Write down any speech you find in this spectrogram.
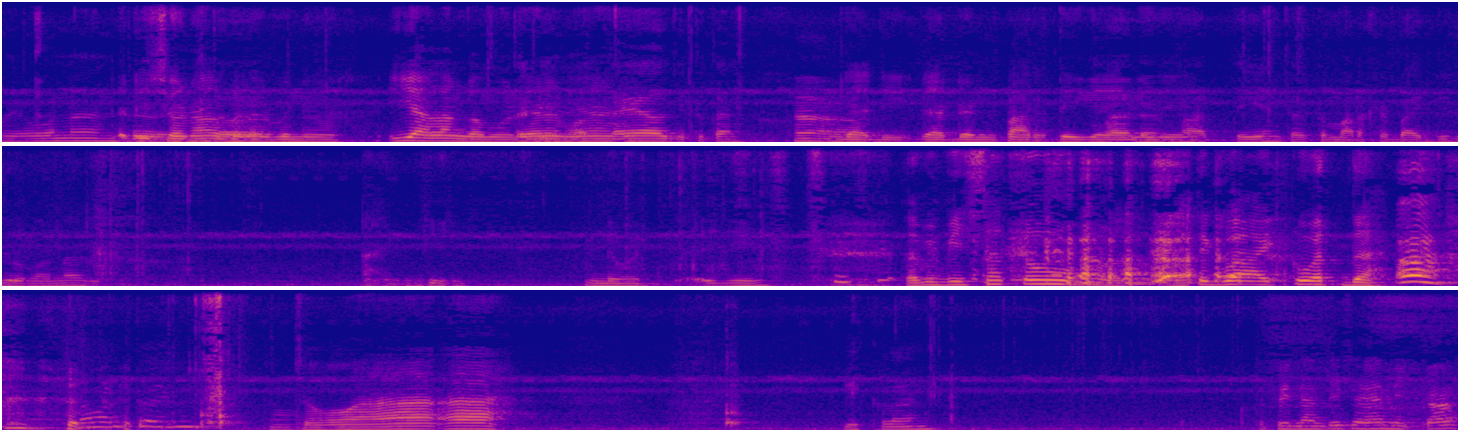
Weonan tuh. tradisional bener-bener iyalah nggak modern ya. hotel gitu kan. Nggak di garden party kayak dan gitu. patin terus pakai baju di mana gitu. Anjing. Nude, anjing. Tapi bisa tuh. Nanti gua ikut dah. Ah coba ah. Iklan. Tapi nanti saya nikah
